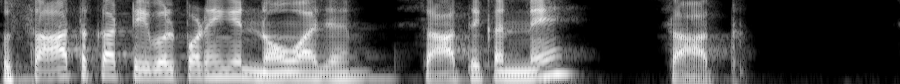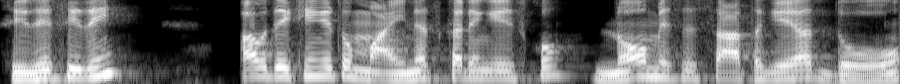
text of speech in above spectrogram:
तो सात का टेबल पढ़ेंगे, नौ आ जाए। सात अन्य, सात। सीधे सीधे। अब देखेंगे तो माइनस करेंगे इसको। नौ में से सात गया, दो।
